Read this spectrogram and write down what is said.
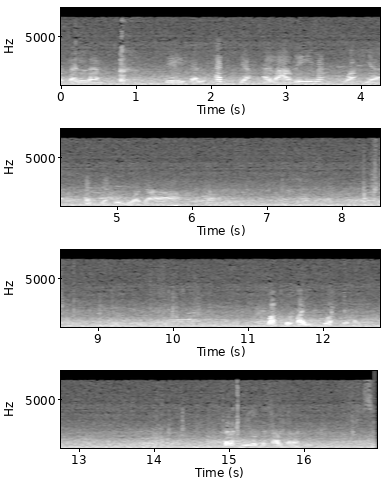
وسلم. تلك الحجة العظيمة وهي حجة الوداع. وقت طيب وقت طيب. 339 بسم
